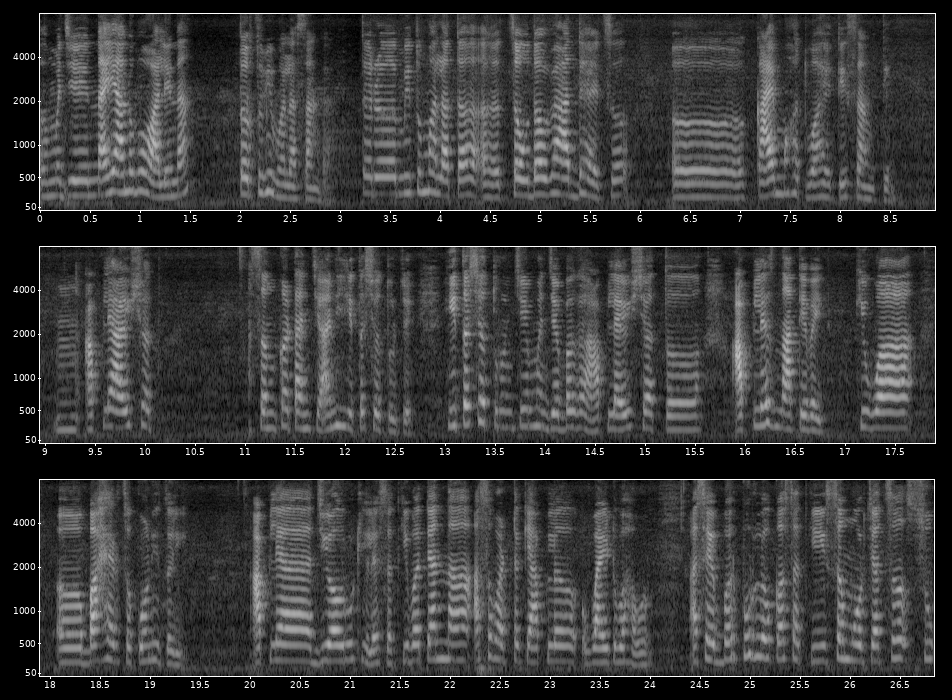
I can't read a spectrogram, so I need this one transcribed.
म्हणजे नाही अनुभव आले ना तर तुम्ही मला सांगा. तर मी तुम्हाला आता चौदाव्या अध्यायाचं काय महत्त्व आहे ते सांगते. आपल्या आयुष्यात संकटांचे आणि हितशत्रूचे. हितशत्रूंचे म्हणजे बघा आपल्या आयुष्यात आपलेच नातेवाईक किंवा बाहेरचं कोणीतरी आपल्या जीवावर उठलेले असतात किंवा त्यांना असं वाटतं की आपलं वाईट व्हावं. असे भरपूर लोक असतात की समोरच्याचं सुख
